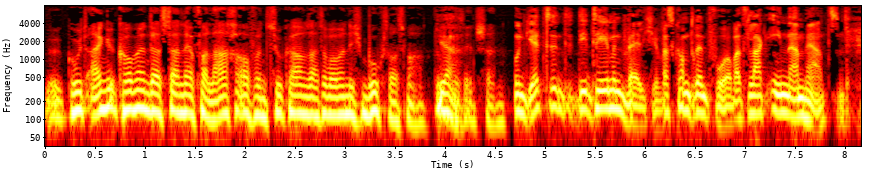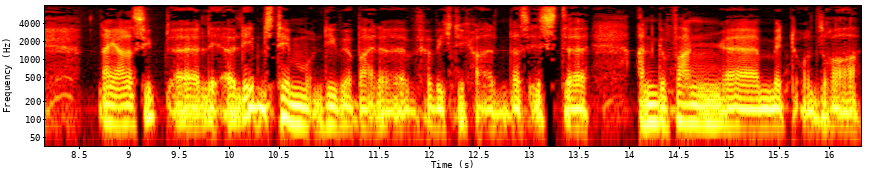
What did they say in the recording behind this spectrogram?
äh, gut eingekommen, dass dann der Verlag auf uns zukam und sagte, wollen wir nicht ein Buch draus machen. So ja. ist entstanden. Und jetzt sind die Themen welche? Was kommt drin vor? Was lag Ihnen am Herzen? Naja, das gibt äh, äh Lebensthemen, die wir beide für wichtig halten. Das ist äh, angefangen äh, mit unserer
